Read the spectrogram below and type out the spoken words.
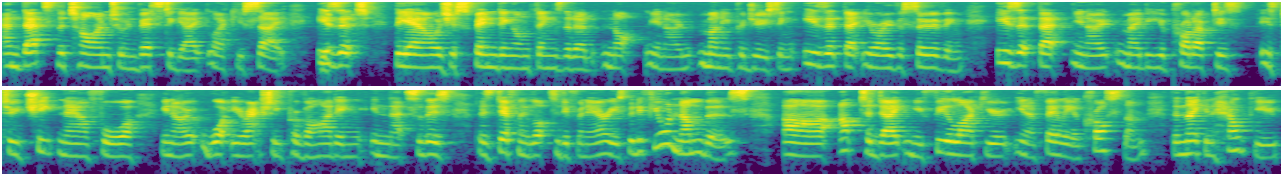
and that's the time to investigate like you say is yeah. it the hours you're spending on things that are not, you know, money producing? Is it that you're over serving? Is it that, you know, maybe your product is is too cheap now for, you know, what you're actually providing in that? So there's there's definitely lots of different areas. But if your numbers are up to date and you feel like you're, you know, fairly across them, then they can help you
